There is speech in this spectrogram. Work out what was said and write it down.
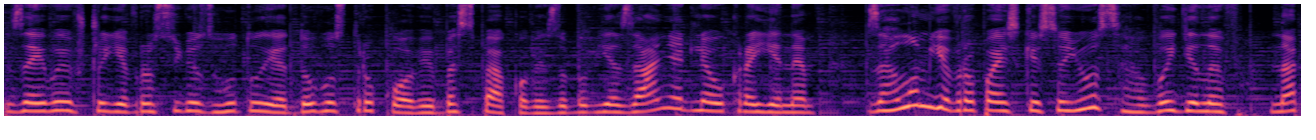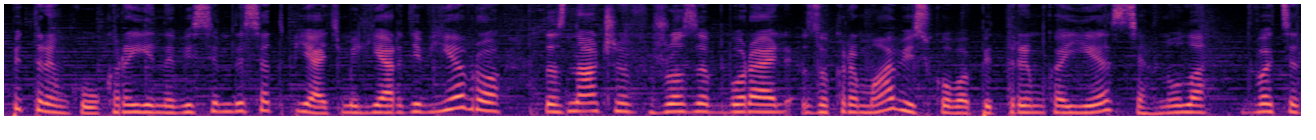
заявив, що Євросоюз готує довгострокові безпекові зобов'язання для України. Загалом Європейський союз виділив на підтримку України 85 мільярдів євро. Зазначив Жозеп Борель. Зокрема, військова підтримка ЄС сягнула 20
